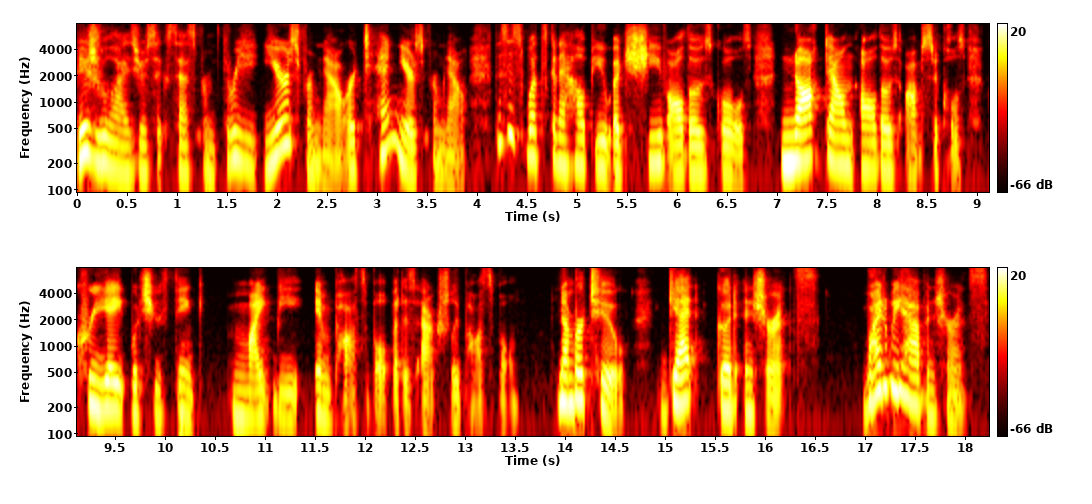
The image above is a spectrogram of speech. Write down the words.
visualize your success from three years from now or 10 years from now, this is what's going to help you achieve all those goals, knock down all those obstacles, create what you think might be impossible, but is actually possible. Number two, get good insurance. Why do we have insurance?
